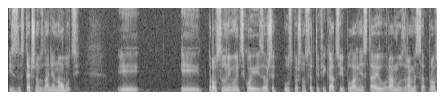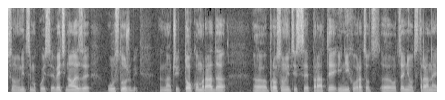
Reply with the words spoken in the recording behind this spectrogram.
iz stečenog znanja na obuci. I profesionalni vojnici koji završe uspešnu sertifikaciju i polaganje staju rame uz rame sa profesionalnim vojnicima koji se već nalaze u službi. Znači, tokom rada E, profesionalnici se prate i njihov rad se e, ocenjuje od strane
